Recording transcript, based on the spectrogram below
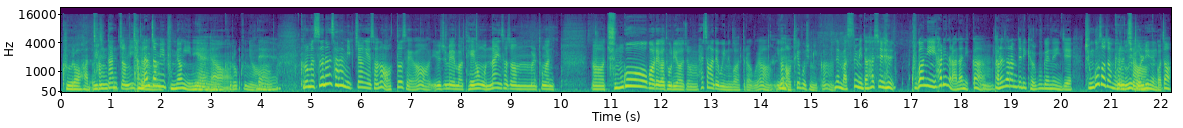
그러한 의지, 장단점이 장단점이 분명히 있는 예, 어, 그렇군요. 네. 그러면 쓰는 사람 입장에서는 어떠세요? 요즘에 뭐 대형 온라인 서점을 통한 어, 중고 거래가 도리어 좀 활성화되고 있는 것 같더라고요. 이건 네. 어떻게 보십니까? 네, 맞습니다. 사실 구간이 할인을 안 하니까 음. 다른 사람들이 결국에는 이제 중고 서점으로 그렇죠. 눈을 돌리는 거죠.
